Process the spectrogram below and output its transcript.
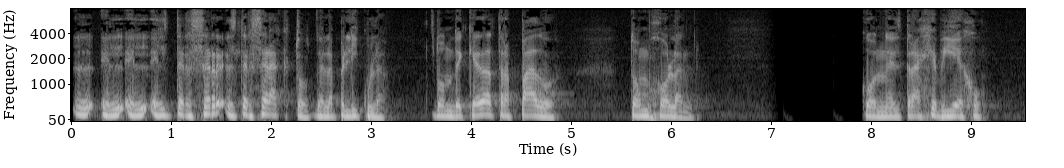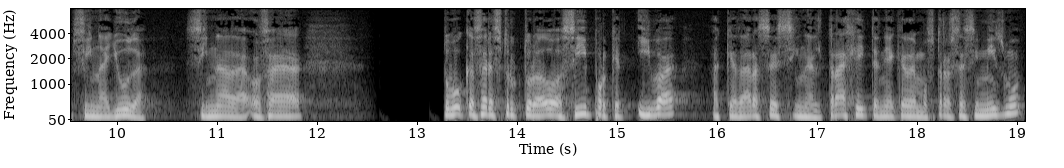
el, el, el, tercer, el tercer acto de la película, donde queda atrapado Tom Holland con el traje viejo, sin ayuda, sin nada. O sea, tuvo que ser estructurado así porque iba a quedarse sin el traje y tenía que demostrarse a sí mismo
